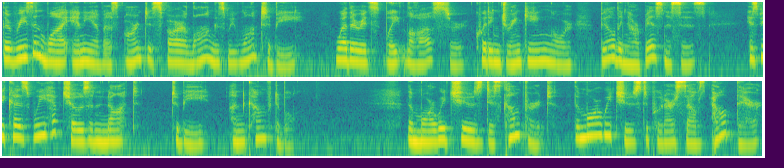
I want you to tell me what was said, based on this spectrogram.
The reason why any of us aren't as far along as we want to be, whether it's weight loss or quitting drinking or building our businesses, is because we have chosen not to be uncomfortable. The more we choose discomfort, the more we choose to put ourselves out there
